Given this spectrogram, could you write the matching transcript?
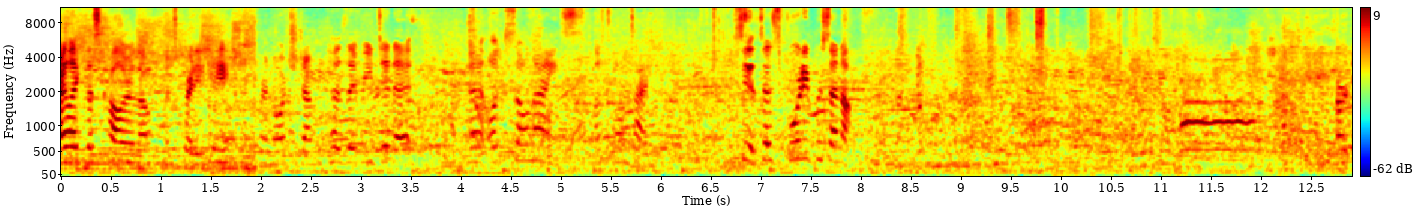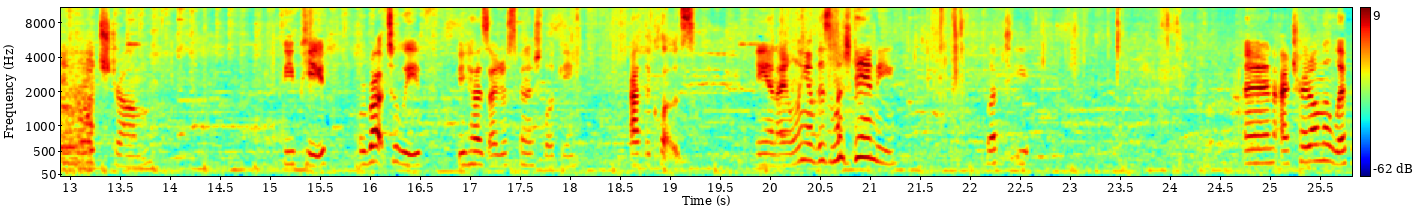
I like this color though. It's pretty. For Nordstrom because they redid it and it looks so nice. Let's go inside. See, it says 40% off. Art in Nordstrom. BP. We're about to leave because I just finished looking at the clothes. And I only have this much candy left to eat. And I tried on the lip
